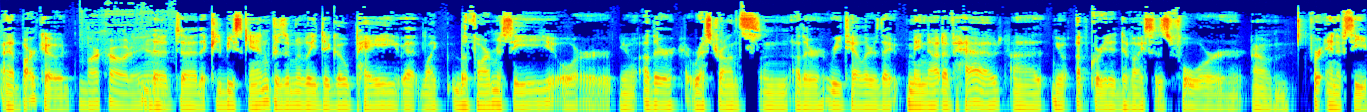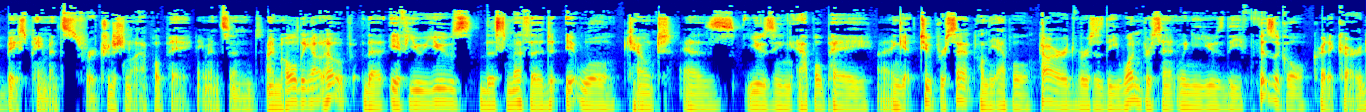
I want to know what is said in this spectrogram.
a, barcode barcode yeah. that uh, that could be scanned, presumably to go pay at like the pharmacy or you know other restaurants and other retailers that may not have had uh, you know upgraded devices for um, for NFC based payments for traditional Apple Pay payments. And I'm holding out hope that if you use this method, it will count as using Apple Pay uh, and get two percent on the Apple card versus the one percent when you use the physical credit card.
